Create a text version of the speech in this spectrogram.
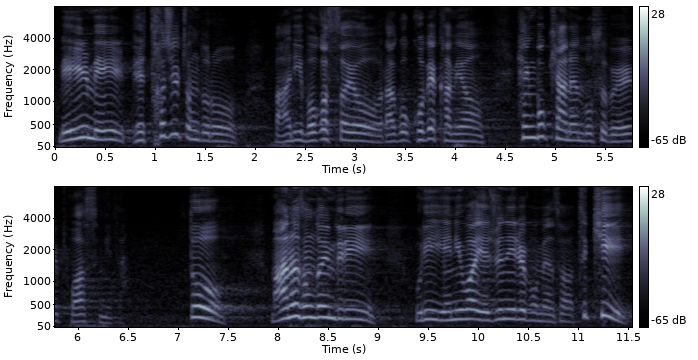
매일매일 배 터질 정도로 많이 먹었어요 라고 고백하며 행복해하는 모습을 보았습니다. 또 많은 성도님들이 우리 예니와 예준이를 보면서 특히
